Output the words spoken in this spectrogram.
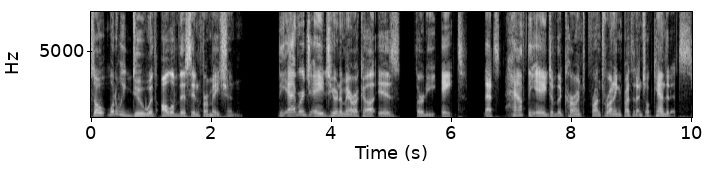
So, what do we do with all of this information? The average age here in America is 38. That's half the age of the current front running presidential candidates.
